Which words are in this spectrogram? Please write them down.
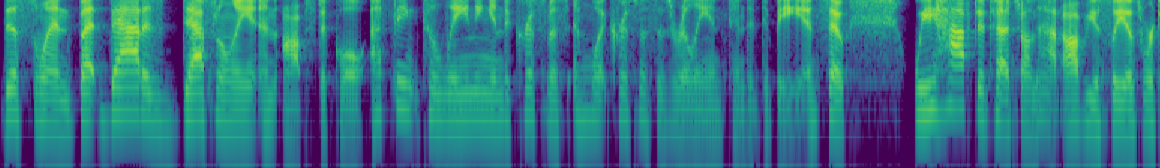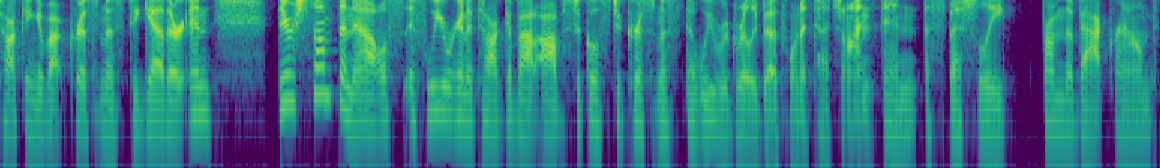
this one. But that is definitely an obstacle, I think, to leaning into Christmas and what Christmas is really intended to be. And so we have to touch on that, obviously, as we're talking about Christmas together. And there's something else, if we were going to talk about obstacles to Christmas, that we would really both want to touch on, and especially from the background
